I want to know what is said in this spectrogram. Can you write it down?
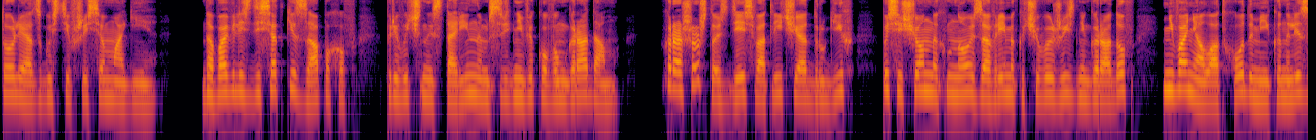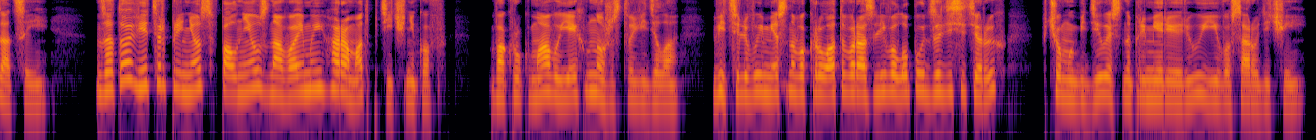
то ли от сгустившейся магии. Добавились десятки запахов — привычные старинным средневековым городам. Хорошо, что здесь, в отличие от других, посещенных мною за время кочевой жизни городов, не воняло отходами и канализацией. Зато ветер принес вполне узнаваемый аромат птичников. Вокруг Мавы я их множество видела, ведь львы местного крылатого разлива лопают за десятерых, в чем убедилась на примере Рю и его сородичей.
